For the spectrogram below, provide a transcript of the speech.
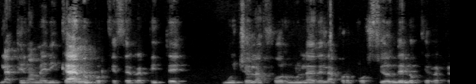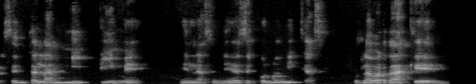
latinoamericano, porque se repite mucho la fórmula de la proporción de lo que representa la MIPYME en las unidades económicas, pues la verdad que,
